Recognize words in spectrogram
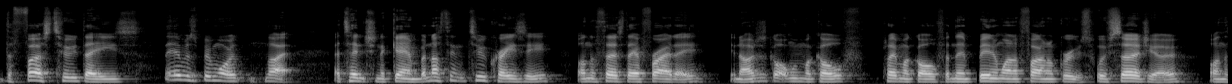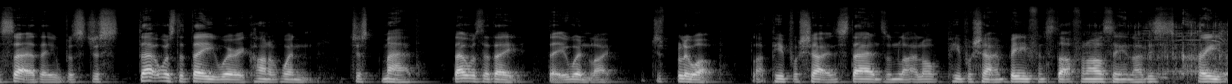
the first two days, there was a bit more like attention again, but nothing too crazy on the Thursday or Friday. You know, I just got on with my golf, played my golf, and then being in one of the final groups with Sergio on the Saturday was just that was the day where it kind of went just mad. That was the day that it went like just blew up. Like people shouting stands and like a lot of people shouting beef and stuff, and I was thinking like this is crazy.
